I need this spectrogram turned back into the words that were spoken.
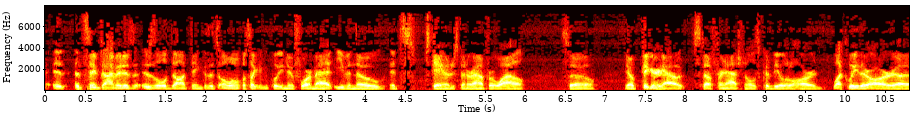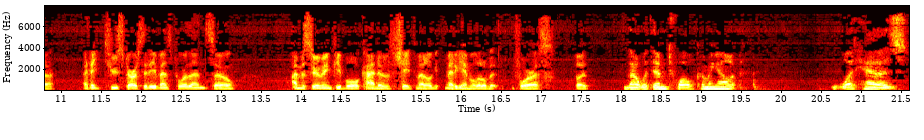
it, at the same time, it is it is a little daunting because it's almost like a completely new format, even though it's standard, it's been around for a while. So, you know, figuring out stuff for nationals could be a little hard. Luckily, there are uh, I think two Star City events before then, so I'm assuming people will kind of shape the meta- metagame a little bit for us. But Now with M12 coming out, what has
